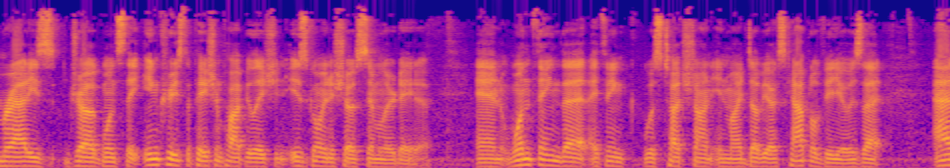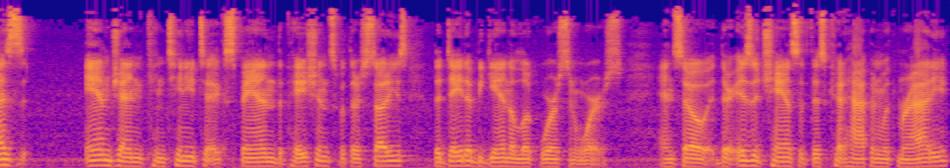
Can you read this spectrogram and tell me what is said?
Mirati's drug, once they increase the patient population, is going to show similar data. And one thing that I think was touched on in my WX Capital video is that as Amgen continued to expand the patients with their studies, the data began to look worse and worse. And so there is a chance that this could happen with Mirati,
